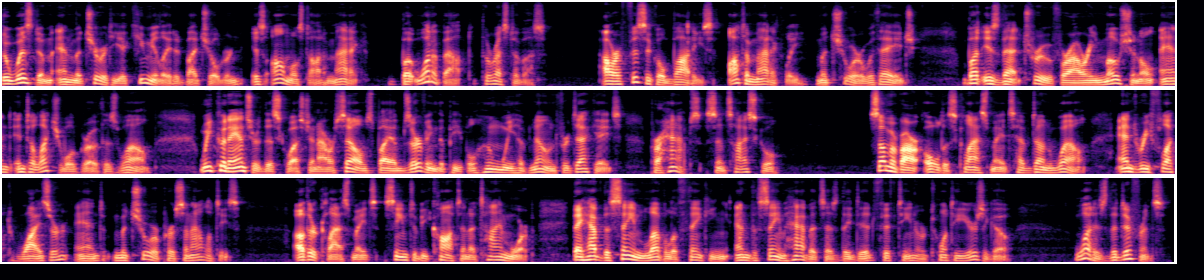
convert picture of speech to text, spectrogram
The wisdom and maturity accumulated by children is almost automatic, but what about the rest of us? Our physical bodies automatically mature with age. But is that true for our emotional and intellectual growth as well? We could answer this question ourselves by observing the people whom we have known for decades, perhaps since high school. Some of our oldest classmates have done well and reflect wiser and mature personalities. Other classmates seem to be caught in a time warp. They have the same level of thinking and the same habits as they did 15 or 20 years ago. What is the difference?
